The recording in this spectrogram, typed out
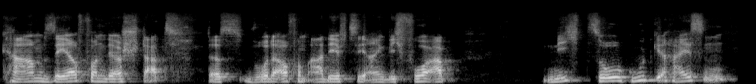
kam sehr von der Stadt. Das wurde auch vom ADFC eigentlich vorab nicht so gut geheißen.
